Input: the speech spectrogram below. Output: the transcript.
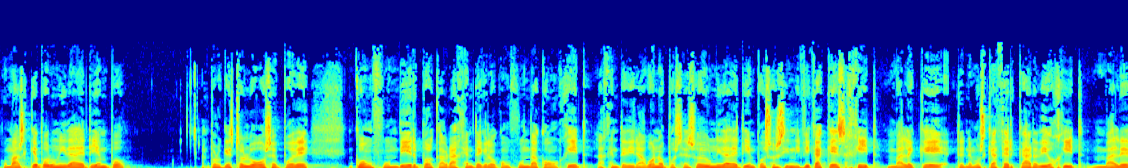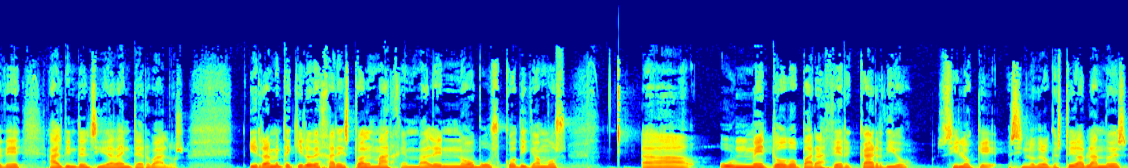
O más que por unidad de tiempo, porque esto luego se puede confundir, porque habrá gente que lo confunda con HIT. La gente dirá, bueno, pues eso de unidad de tiempo, eso significa que es HIT, ¿vale? Que tenemos que hacer cardio HIT, ¿vale? De alta intensidad a intervalos. Y realmente quiero dejar esto al margen, ¿vale? No busco, digamos, un método para hacer cardio, que, sino de lo que estoy hablando es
